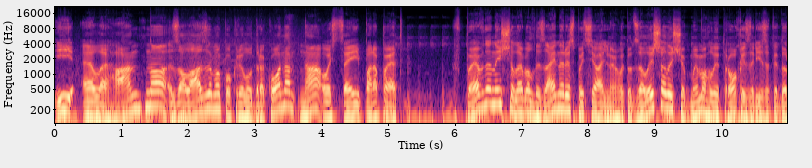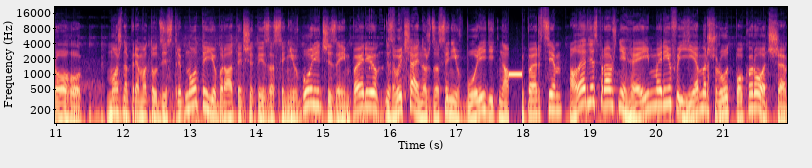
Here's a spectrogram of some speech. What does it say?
і елегантно залазимо по крилу дракона на ось цей парапет. Впевнений, що левел дизайнери спеціально його тут залишили, щоб ми могли трохи зрізати дорогу. Можна прямо тут зістрибнути і обрати, чи ти за синів бурі, чи за імперію. Звичайно ж, за синів бурі, йдіть на перці. Але для справжніх геймерів є маршрут покоротше.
